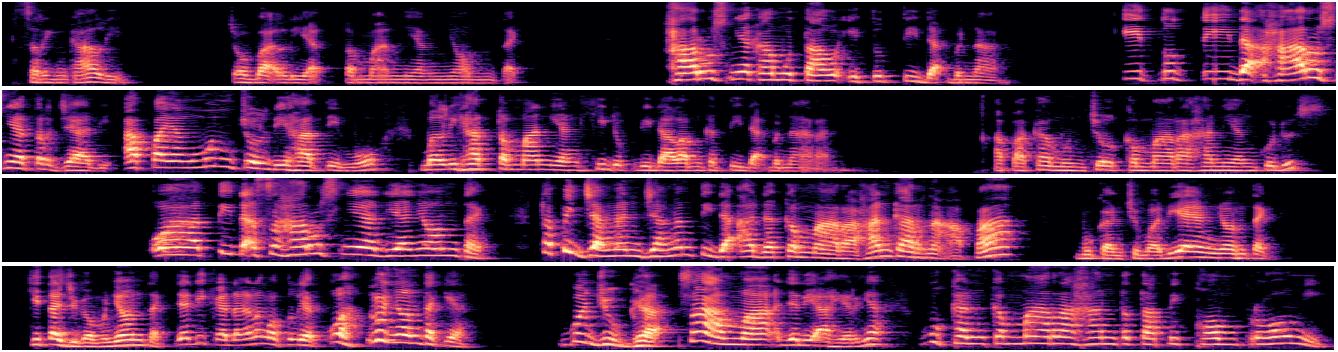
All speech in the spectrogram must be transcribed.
Seringkali coba lihat teman yang nyontek. Harusnya kamu tahu itu tidak benar. Itu tidak harusnya terjadi. Apa yang muncul di hatimu melihat teman yang hidup di dalam ketidakbenaran? Apakah muncul kemarahan yang kudus? Wah, tidak seharusnya dia nyontek. Tapi jangan-jangan tidak ada kemarahan karena apa? Bukan cuma dia yang nyontek, kita juga menyontek. Jadi kadang-kadang waktu lihat, wah lu nyontek ya? Gue juga sama. Jadi akhirnya bukan kemarahan tetapi kompromi.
